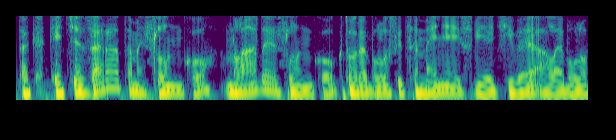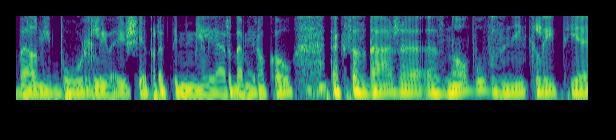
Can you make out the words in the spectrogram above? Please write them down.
tak keď zarátame slnko, mladé slnko, ktoré bolo síce menej svietivé, ale bolo veľmi búrlivejšie pred tými miliardami rokov, tak sa zdá, že znovu vznikli tie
